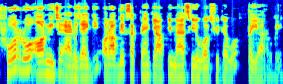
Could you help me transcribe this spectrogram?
फोर रो और नीचे ऐड हो जाएगी और आप देख सकते हैं कि आपकी मैथ्स की जो वर्कशीट है वो तैयार हो गई।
